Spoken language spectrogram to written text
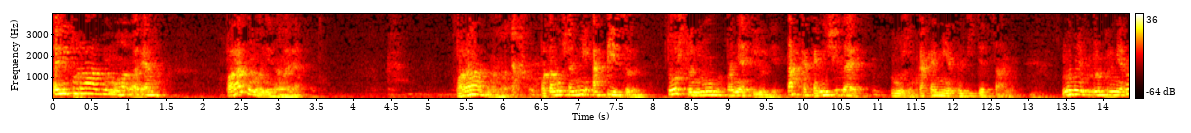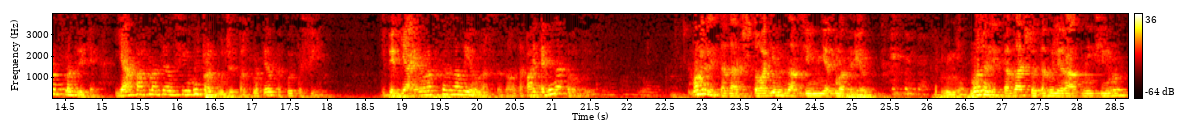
они по-разному говорят. По-разному они говорят. По-разному. Потому что они описывают то, что не могут понять люди. Так, как они считают нужным, как они это видят сами. Ну, например, вот смотрите, я посмотрел фильм, и про Буджи просмотрел какой-то фильм. Теперь я ему рассказал, и он рассказал. Это одинаково будет. Можно ли сказать, что один из нас фильм не смотрел? Нет. Можно ли сказать, что это были разные фильмы?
